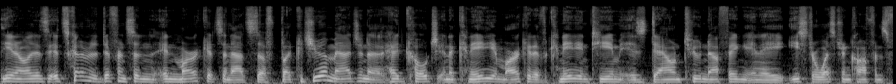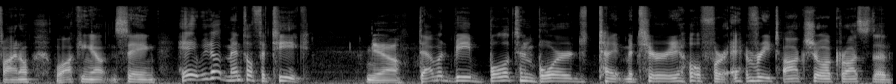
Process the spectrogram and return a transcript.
you know, it's, it's kind of a difference in, in markets and that stuff. But could you imagine a head coach in a Canadian market if a Canadian team is down two nothing in a East or Western Conference final, walking out and saying, "Hey, we got mental fatigue." Yeah, that would be bulletin board type material for every talk show across the,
